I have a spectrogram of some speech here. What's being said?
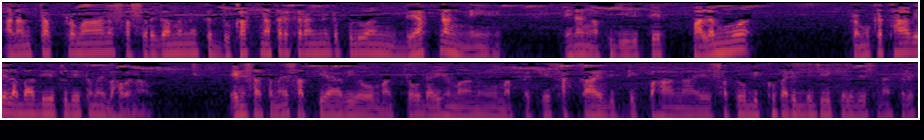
අනන්ත ප්‍රමාණ සසර ගමනක දුකක් නතර කරන්නට පුළුවන් දෙයක් නම් මේ. එහෙනම් අපි ජීවිතේ පළමුව ප්‍රමුඛතාවය ලබා දිය යුතු දේ තමයි භාවනාව. ඒ නිසා තමයි සත්‍යාවිය ඕමත්තෝ දෛහමානෝ මත්තකේ සක්කාය දිට්ඨි පහනාය සතෝ බික්ඛු පරිබ්බජේ කියලා දේශනා කළේ.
